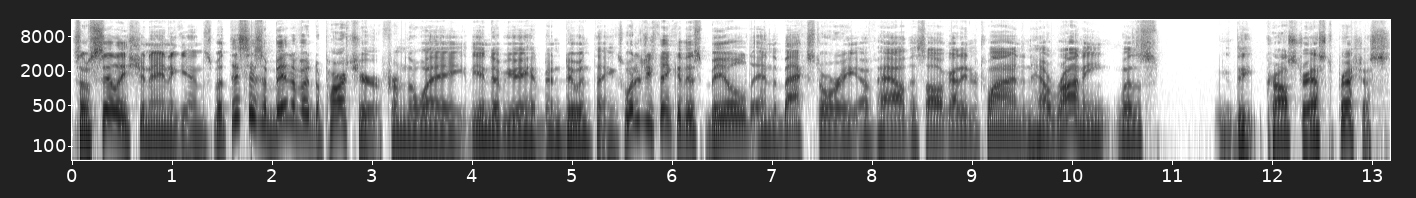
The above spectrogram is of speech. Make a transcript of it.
some silly shenanigans, but this is a bit of a departure from the way the NWA had been doing things. What did you think of this build and the backstory of how this all got intertwined and how Ronnie was the cross dressed Precious?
